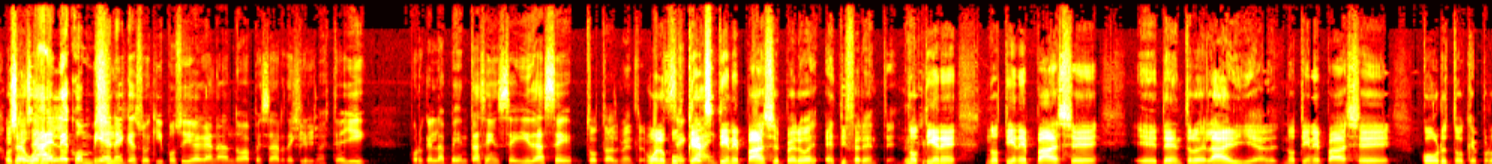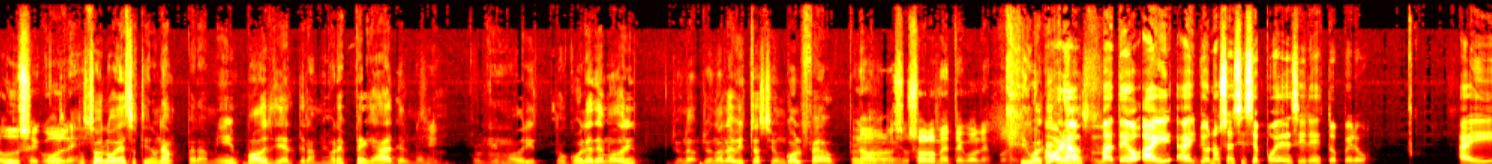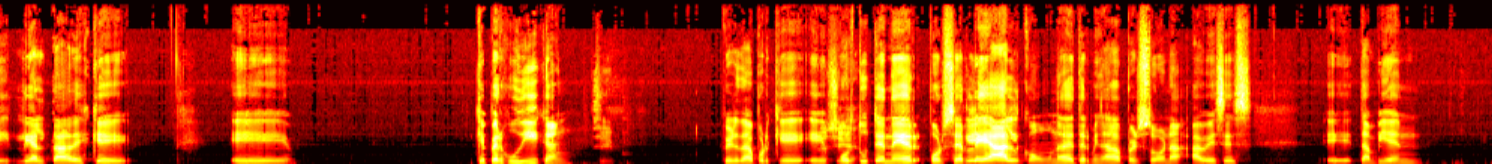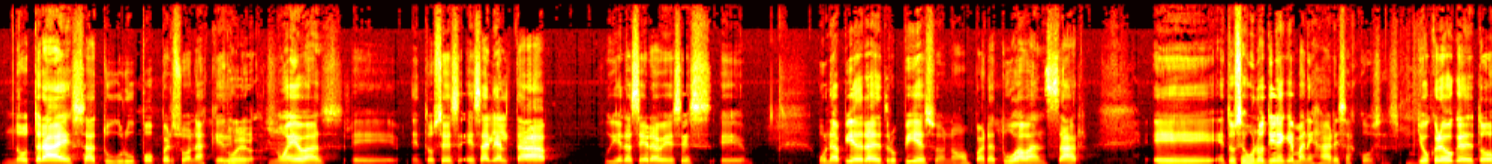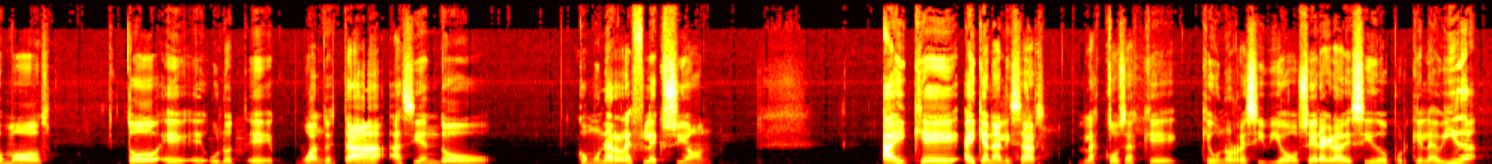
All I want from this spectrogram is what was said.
O sea, o sea, bueno, a él le conviene sí, que su equipo siga ganando a pesar de que Sí. él no esté allí. Porque las ventas enseguida se... Totalmente. Bueno, se Busquets caen. tiene pase, pero es, es diferente. No tiene, no tiene pase eh, dentro del área, no tiene pase corto que produce No, goles. no solo eso, tiene una, para mí Modric tiene de las mejores pegadas del mundo. Porque Modric, los goles de Modric, yo no, yo no le he visto así un gol feo. no, no, perdóname. solo mete goles bonitos. Igual que Ahora, Kroos. Mateo, hay, hay- yo no sé si se puede decir esto, pero hay lealtades que, eh, que perjudican, Sí. ¿verdad? Porque eh, por tú tener, por ser leal con una determinada persona, a veces eh, también no traes a tu grupo personas que Nuevas. nuevas, eh, entonces esa lealtad pudiera ser a veces una piedra de tropiezo, ¿no? Para tú avanzar. Eh, entonces uno tiene que manejar esas cosas. Yo creo que de todos modos, todo eh, eh, uno eh, cuando está haciendo como una reflexión, hay que, hay que analizar las cosas que, que uno recibió, ser agradecido, porque la vida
